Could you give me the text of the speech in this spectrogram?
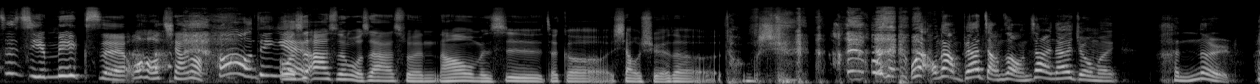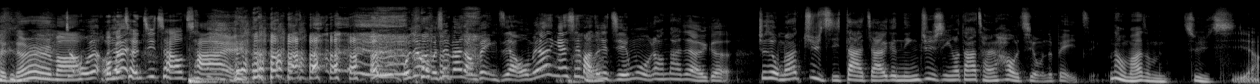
自己 mix 哎，哇，好强哦！好好听耶！我是阿孙，我是阿孙，然后我们是这个小学的同学，我我跟你讲，不要讲这种，这样人家会觉得我们很 nerd。很 nerd 吗？就我我们成绩超差哎，我觉得我们先不要讲背景资料，我们要应该先把这个节目让大家有一个，就是我们要聚集大家一个凝聚性，然后大家才会好奇我们的背景。那我们要怎么聚集啊？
